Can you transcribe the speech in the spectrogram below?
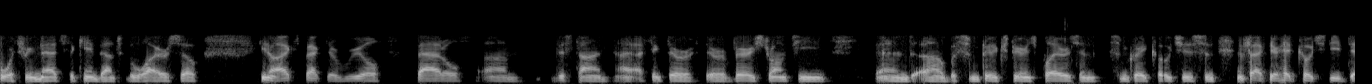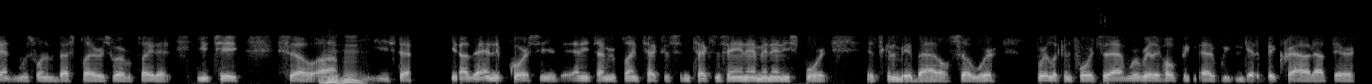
4-3 match that came down to the wire. So, you know, I expect a real battle. Um, this time. I, I think they're they're a very strong team and uh, with some good experienced players and some great coaches. And in fact, their head coach Steve Denton was one of the best players who ever played at UT. So um, mm-hmm. he's the you know, and of course, anytime you're playing Texas and Texas A&M in any sport, it's going to be a battle. So we're we're looking forward to that. And we're really hoping that we can get a big crowd out there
